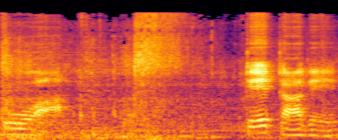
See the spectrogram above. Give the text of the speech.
Buah. Que cague.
